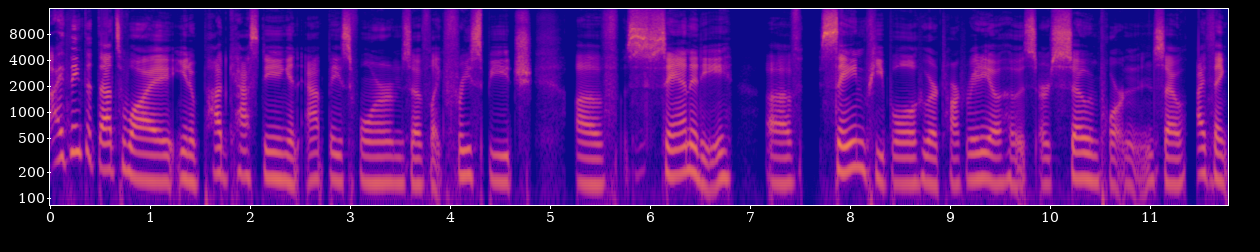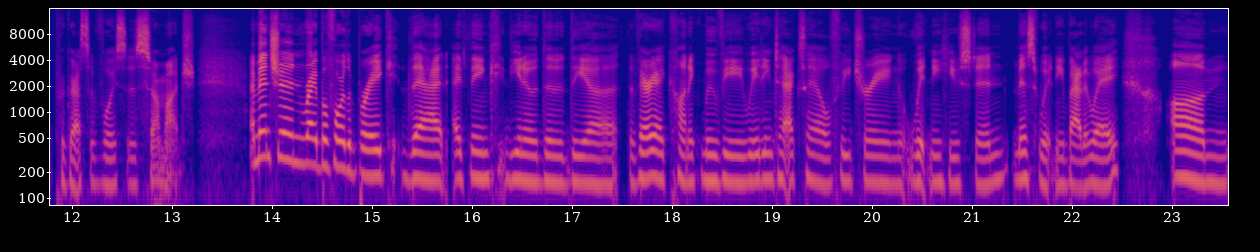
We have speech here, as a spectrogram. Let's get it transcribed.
I think that that's why, you know, podcasting and app based forms of like free speech, of sanity, of sane people who are talk radio hosts are so important. And so I thank Progressive Voices so much. I mentioned right before the break that I think you know the the uh, the very iconic movie "Waiting to Exhale" featuring Whitney Houston, Miss Whitney, by the way, um,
